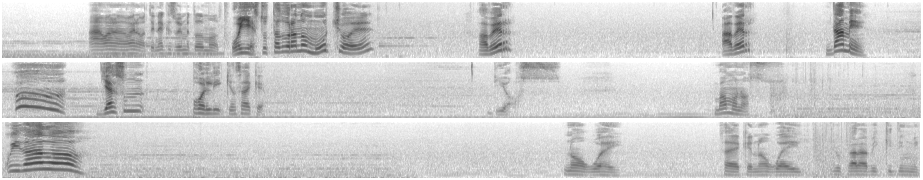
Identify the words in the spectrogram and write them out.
Ah, bueno, bueno, tenía que subirme de todos modos. Oye, esto está durando mucho, ¿eh? A ver. A ver. Dame. ¡Ah! Ya es un poli, quién sabe qué. Dios. Vámonos. ¡Cuidado! No way. Sabe que no way. You gotta be kidding me.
